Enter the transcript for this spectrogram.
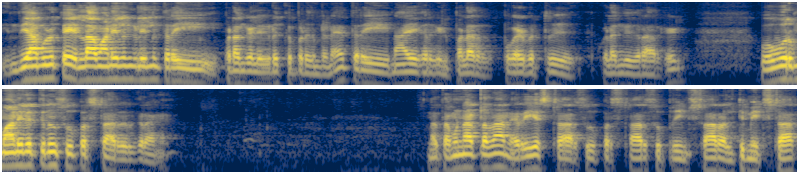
இந்தியா முழுக்க எல்லா மாநிலங்களிலும் திரைப்படங்கள் எடுக்கப்படுகின்றன. திரை நாயகர்கள் பலர் புகழ்பெற்று விளங்குகிறார்கள். ஒவ்வொரு மாநிலத்திலும் சூப்பர் ஸ்டார் இருக்கிறாங்க. ஆனால் தமிழ்நாட்டில் தான் நிறைய star super star supreme star ultimate star.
